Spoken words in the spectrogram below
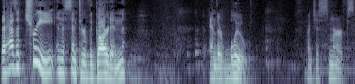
that has a tree in the center of the garden, and they're blue. Bunch of smurfs.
